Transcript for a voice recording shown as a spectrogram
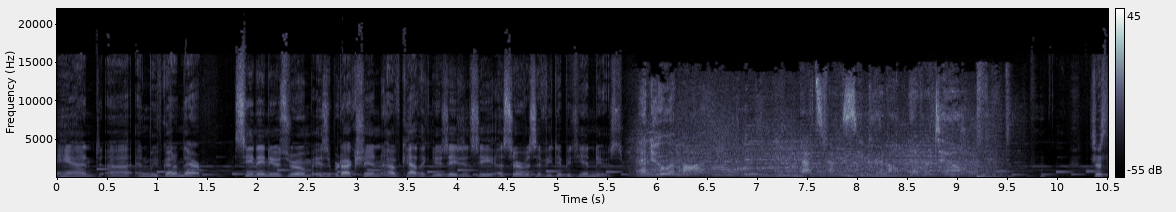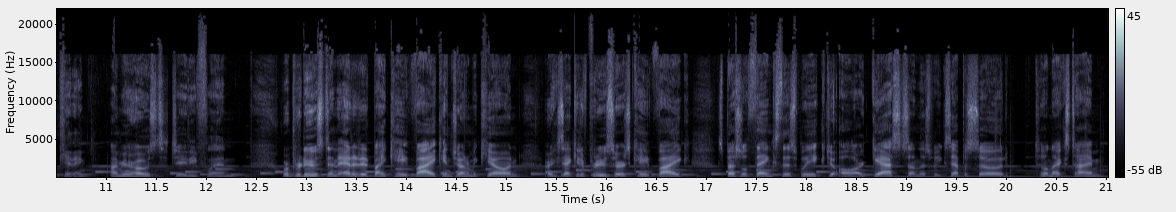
and uh, and we've got them there. CNA Newsroom is a production of Catholic News Agency, a service of EWTN News. And who am I? That's not a secret I'll never tell. Just kidding. I'm your host, JD Flynn. We're produced and edited by Kate Veik and Jonah McKeown. Our executive producer is Kate Veik. Special thanks this week to all our guests on this week's episode. Till next time,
